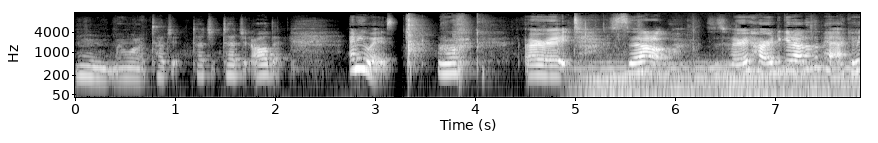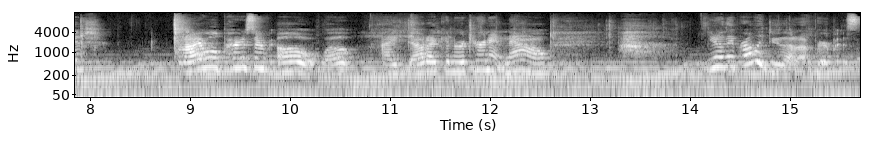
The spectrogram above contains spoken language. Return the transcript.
mm, I want to touch it, touch it, touch it all day. Anyways, ugh. All right, so this is very hard to get out of the package, but I will persevere. Oh, well, I doubt I can return it now. You know, they probably do that on purpose.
